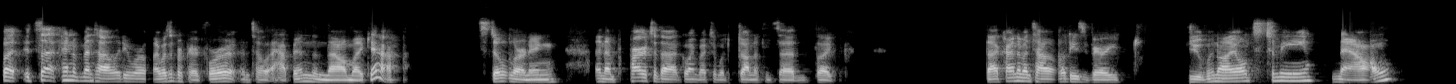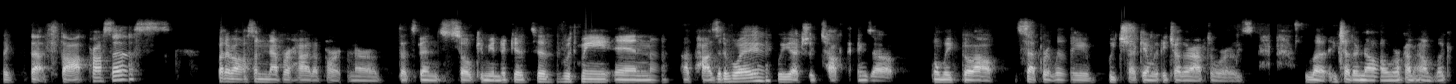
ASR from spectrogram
But it's that kind of mentality where I wasn't prepared for it until it happened. And now I'm like, yeah, still learning. And then prior to that, going back to what Jonathan said, like that kind of mentality is very juvenile to me now, like that thought process but I've also never had a partner that's been so communicative with me in a positive way. We actually talk things out when we go out separately. We check in with each other afterwards, let each other know when we're coming home. Like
